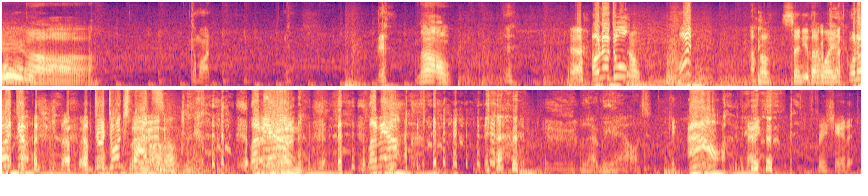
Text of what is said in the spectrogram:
Ooh. Ah, Come on. no. Oh no, duel! No. What? I'll send you that way. What do I do? I'm doing doink Let him spots. in. Let, me Let out. Let me out. Let me out. Can- Ow! Thanks. Appreciate it.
